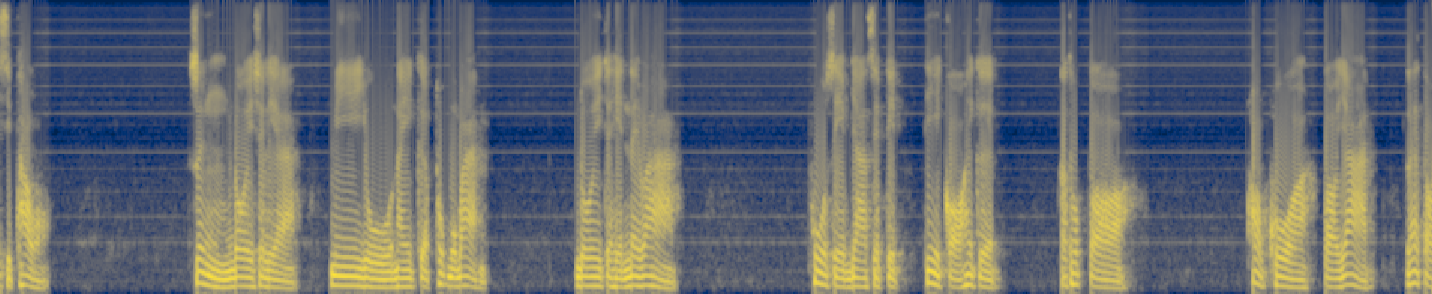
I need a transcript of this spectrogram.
20 เท่า ซึ่งโดยเฉลี่ยมีอยู่ในเกือบทุกหมู่บ้าน โดยจะเห็นได้ว่า ผู้เสพยาเสพติดที่ก่อให้เกิด กระทบต่อ ครอบครัว ต่อญาติ และต่อ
